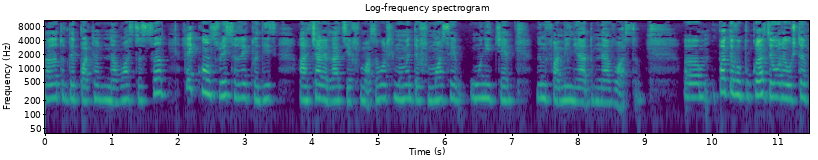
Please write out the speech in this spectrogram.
alături de partenerul dumneavoastră, să reconstruiți, să reclădiți acea relație frumoasă. Vor fi momente frumoase, unice în familia dumneavoastră. Poate vă bucurați de o reușită,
